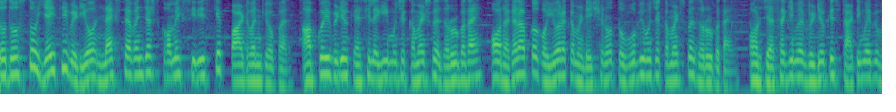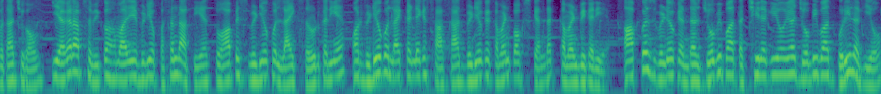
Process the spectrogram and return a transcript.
तो दोस्तों, यही थी video next Avengers comic series के पार्ट वन के ऊपर। आपको ये वीडियो कैसी लगी, मुझे कमेंट्स में ज़रूर बताएँ। और अगर आपका कोई और रिकमेंडेशन हो तो वो भी मुझे कमेंट्स में ज़रूर बताएँ। और जैसा कि मैं वीडियो की स्टार्टिंग में भी बता चुका हूँ कि अगर आप सभी को हमारी ये वीडियो पसंद आती है तो आप इस वीडियो को लाइक ज़रूर करिए और वीडियो को लाइक करने के साथ साथ वीडियो के कमेंट बॉक्स के अंदर कमेंट भी करिए। आपको इस वीडियो के अंदर जो भी बात अच्छी लगी हो या जो भी बात बुरी लगी हो,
